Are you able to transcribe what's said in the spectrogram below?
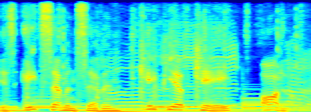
is 877 KPFK AUTO.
